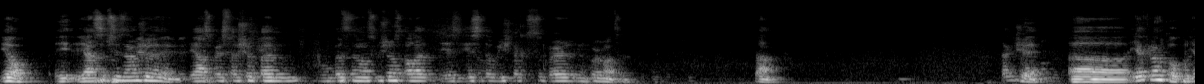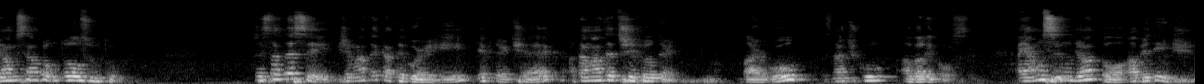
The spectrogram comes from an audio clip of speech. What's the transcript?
Jo, já se přiznám, že nevím. Já s PrestaShopem vůbec nemám zkušenost, ale jestli to víš, tak super informace. Tak. Takže, uh, jak na to? Podíváme se na to u toho zůtu. Představte si, že máte kategorii těch triček a tam máte tři filtry. Barvu, značku a velikost. A já musím udělat to, aby když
